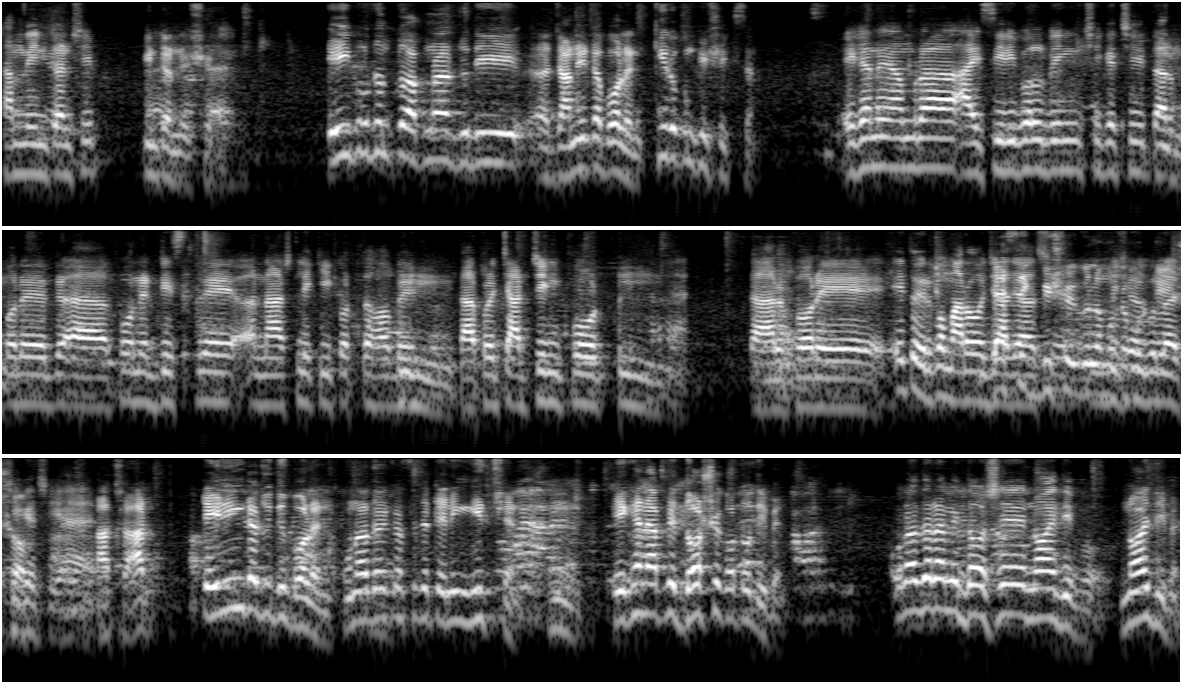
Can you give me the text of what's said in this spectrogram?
সামনে ইন্টার্নশিপ ইন্টারনেশনাল এই পর্যন্ত আপনার যদি জার্নিটা বলেন কীরকম কি শিখছেন? এখানে আমরা আইসি রিভলভিং শিখেছি তারপরে ফোনের ডিসপ্লে না আসলে কি করতে হবে তারপরে চার্জিং পোর্ট তারপরে এই তো এরকম আরও যা যা বিষয়গুলো মোটামুটি শিখেছি হ্যাঁ। আচ্ছা আর ট্রেনিংটা যদি বলেন ওনাদের কাছে যে ট্রেনিং নিচ্ছেন এখানে আপনি দশে কত দিবেন? ওনাদের আমি দশে নয় দিব। নয় দিবেন?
